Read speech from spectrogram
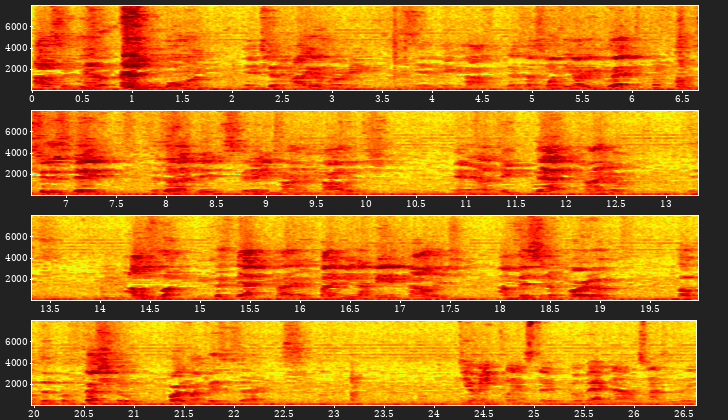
possibly move on into higher learning in, in college. That's, that's one thing I regret to this day, is that I didn't spend any time in college. And I think that kind of, I was lucky because that kind of, by me not being in college, I'm missing a part of, of the professional part of my business that I do. Do you have any plans to go back now? It's not too late.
